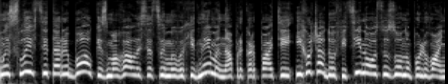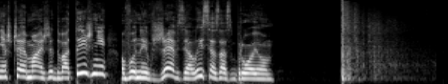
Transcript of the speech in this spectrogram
Мисливці та рибалки змагалися цими вихідними на Прикарпатті. І хоча до офіційного сезону полювання ще майже два тижні, вони вже взялися за зброю.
